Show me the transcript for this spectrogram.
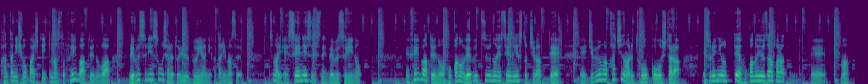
簡単に紹介していきますと、Favor というのは Web3 ソーシャルという分野にあたります。つまり SNS ですね、Web3 の。フェイバーというのは他の Web2 の SNS と違って、え自分が価値のある投稿をしたら、それによって他のユーザーから、えーまあ、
